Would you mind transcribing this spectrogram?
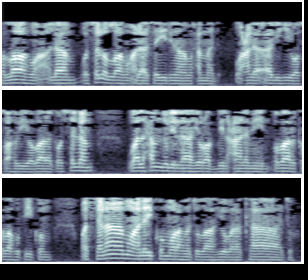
Allahu a'lam wa sallallahu ala sayyidina Muhammad wa ala alihi wa sahbihi wa baraka wa sallam. Walhamdulillahi rabbil alamin wa barakallahu fikum. Wassalamu alaikum warahmatullahi wabarakatuh.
